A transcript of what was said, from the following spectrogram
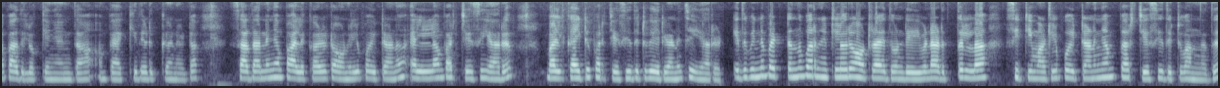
അപ്പോൾ അതിലൊക്കെ ഞാൻ ഇതാ പാക്ക് ചെയ്ത് എടുക്കുകയാണ് കേട്ടോ. സാധാരണ ഞാൻ പാലക്കാട് ടൗണിൽ പോയിട്ടാണ് എല്ലാം പർച്ചേസ് ചെയ്യാറ്. ബൾക്കായിട്ട് പർച്ചേസ് ചെയ്തിട്ട് വരികയാണ് ചെയ്യാറ്. ഇത് പിന്നെ പെട്ടെന്ന് പറഞ്ഞിട്ടുള്ള ഒരു ഓർഡർ ആയതുകൊണ്ട് ഇവിടെ അടുത്തുള്ള സിറ്റി മാർട്ടിൽ പോയിട്ടാണ് ഞാൻ പർച്ചേസ് ചെയ്തിട്ട് വന്നത്.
